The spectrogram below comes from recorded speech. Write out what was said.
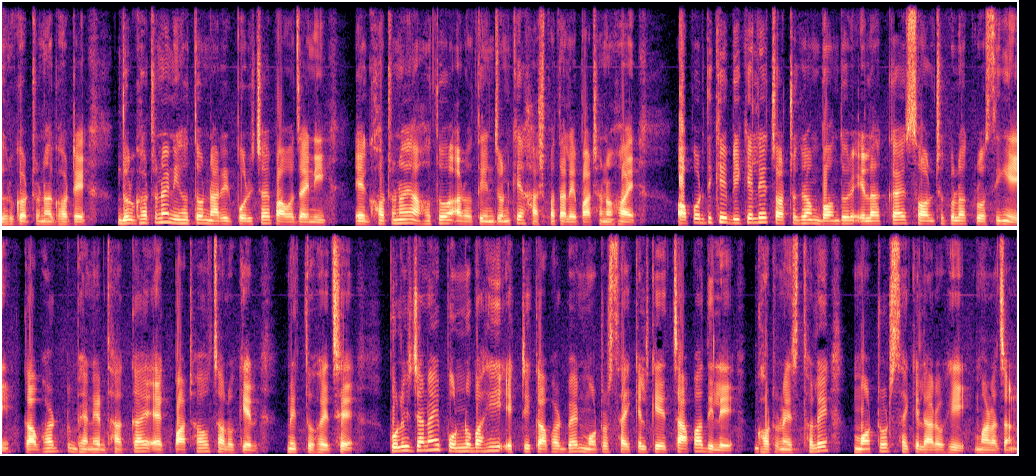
দুর্ঘটনা ঘটে। দুর্ঘটনায় নিহত নারীর পরিচয় পাওয়া যায়নি। এ ঘটনায় আহত আরও তিনজনকে হাসপাতালে পাঠানো হয়। অপরদিকে বিকেলে চট্টগ্রাম বন্দর এলাকায় সল্টগোলা ক্রসিংয়ে কাভার্ড ভ্যানের ধাক্কায় এক পাঠাও চালকের মৃত্যু হয়েছে। পুলিশ জানায়, পণ্যবাহী একটি কাভার্ড ভ্যান মোটরসাইকেলকে চাপা দিলে ঘটনাস্থলে মোটরসাইকেল আরোহী মারা যান।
